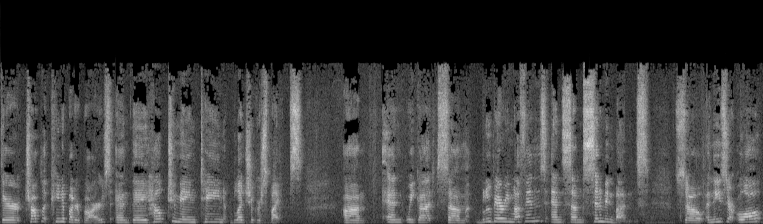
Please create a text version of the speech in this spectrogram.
they're chocolate peanut butter bars, and they help to maintain blood sugar spikes. Um, and we got some blueberry muffins and some cinnamon buns. So, and these are all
